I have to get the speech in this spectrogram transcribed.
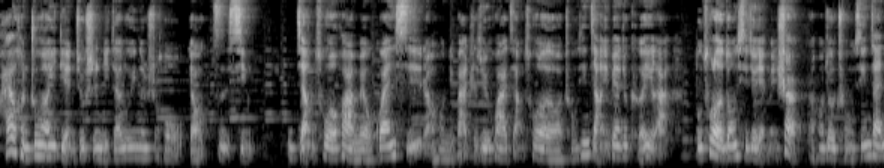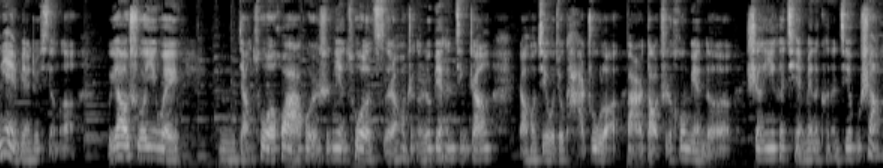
还有很重要一点就是你在录音的时候要自信，你讲错的话没有关系，然后你把这句话讲错了重新讲一遍就可以了，读错了东西就也没事儿，然后就重新再念一遍就行了。不要说因为。嗯，讲错了话，或者是念错了词，然后整个人就变很紧张，然后结果就卡住了，反而导致后面的声音和前面的可能接不上。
